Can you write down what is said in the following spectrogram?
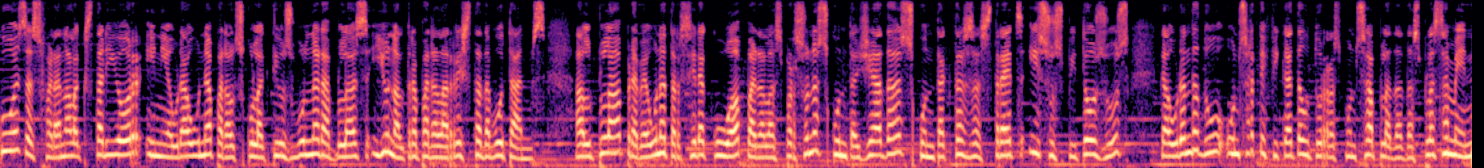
cues es faran a l'exterior i n'hi haurà una per als col·lectius vulnerables i una altra per a la resta de votants. El pla preveu una tercera cua per a les persones contagiades, contactes estrets i sospitosos que hauran de dur un certificat autorresponsable de desplaçament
